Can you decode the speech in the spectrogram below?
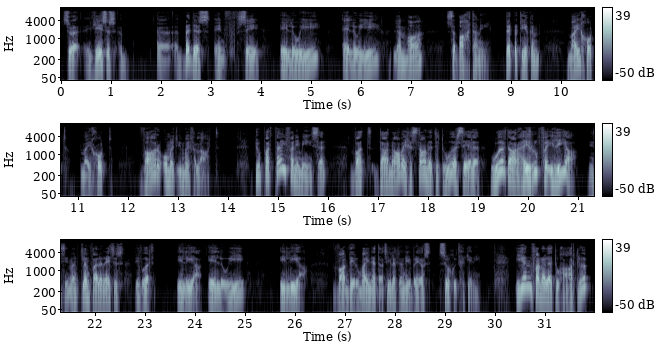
So Jesus uh bid dus en sê Eloi Eloi lema sabachthani. Dit beteken my God, my God, waarom het u my verlaat? Toe party van die mense wat daar naby gestaan het, het hoor sê hulle, hoor daar, hy roep vir Elia. Jy sien, want klink vir hulle net soos die woord Elia, Eloi, Elia want die Romeine het natuurlik nou nie Hebreëus so goed geken nie. Een van hulle het toe gehardloop,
